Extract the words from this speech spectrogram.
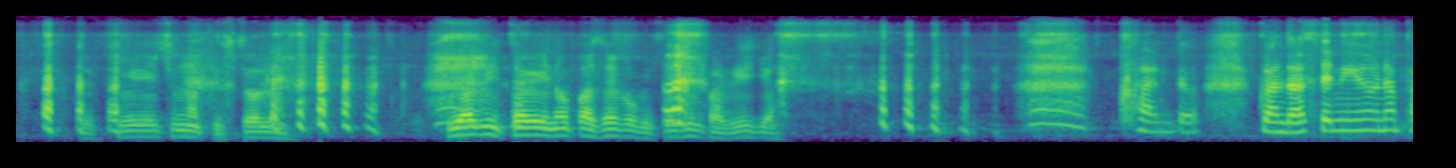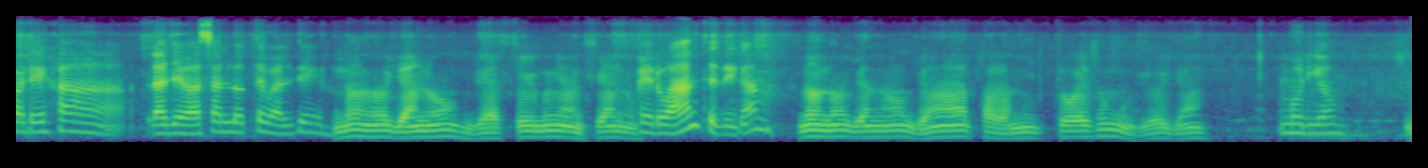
estoy hecho una pistola. Fui al y no pasé porque estoy sin parrilla. Cuando, cuando has tenido una pareja, la llevas al lote baldío. No, no, ya no, ya estoy muy anciano. Pero antes, digamos, No, no, ya no, ya para mí todo eso murió ya. murió. Sí,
